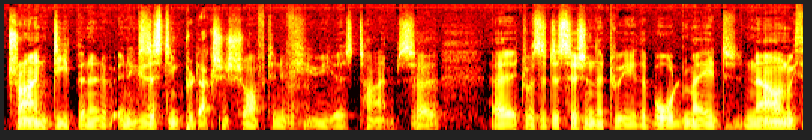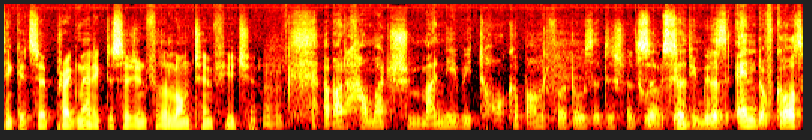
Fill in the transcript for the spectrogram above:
try and deepen an, an existing production shaft in a few years' time. So uh, it was a decision that we, the board made now, and we think it's a pragmatic decision for the long-term future. About how much money we talk about for those additional So- 250 so- meters, and of course,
